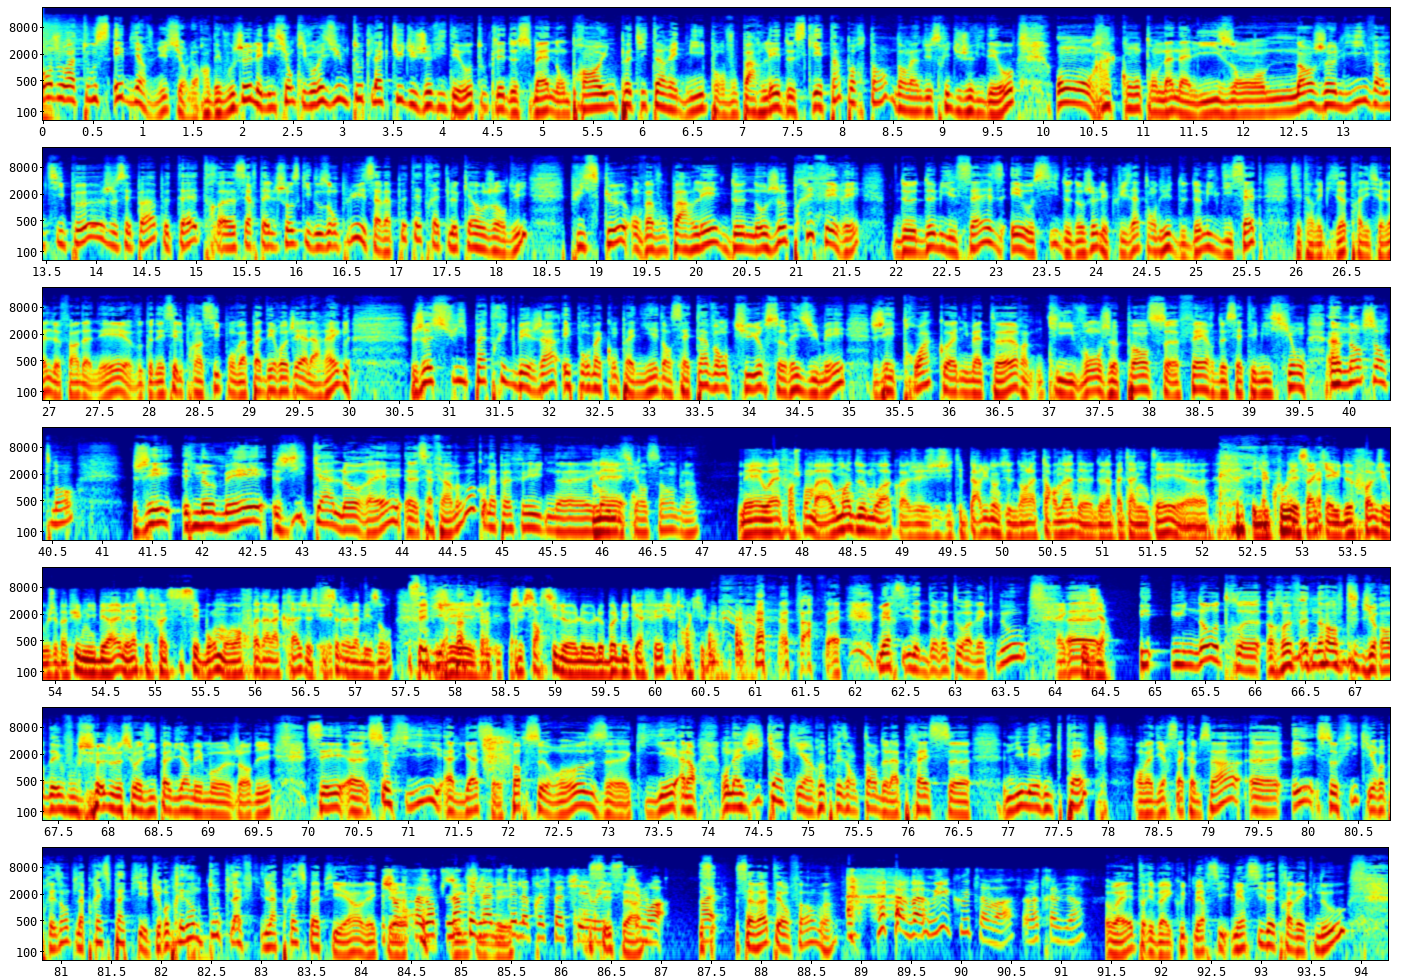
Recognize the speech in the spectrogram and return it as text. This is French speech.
Bonjour à tous et bienvenue sur le Rendez-vous Jeu, l'émission qui vous résume toute l'actu du jeu vidéo toutes les deux semaines. On prend une petite heure et demie pour vous parler de ce qui est important dans l'industrie du jeu vidéo. On raconte, on analyse, on enjolive un petit peu, je sais pas, peut-être euh, certaines choses qui nous ont plu et ça va peut-être être le cas aujourd'hui puisque on va vous parler de nos jeux préférés de 2016 et aussi de nos jeux les plus attendus de 2017. C'est un épisode traditionnel de fin d'année. Vous connaissez le principe, on va pas déroger à la règle. Je suis Patrick Béja et pour m'accompagner dans cette aventure, ce résumé, j'ai trois co-animateurs qui vont, je pense, faire de cette émission un enchantement. J'ai nommé Jika Loret. Euh, ça fait un moment qu'on n'a pas fait une, euh, une Mais- émission ensemble. Mais ouais, franchement, bah au moins deux mois, quoi. J'ai- J'étais perdu dans, dans la tornade de la paternité, et, euh, et du coup, c'est vrai qu'il y a eu deux fois que j'ai où j'ai pas pu me libérer, mais là cette fois-ci, c'est bon. Mon enfant est à la crèche, je suis seul à la maison. C'est bien. J'ai- sorti le, le, le bol de café, je suis tranquille. Parfait. Merci d'être de retour avec nous. Avec Euh, plaisir. Une autre euh, revenante du rendez-vous jeu, je ne choisis pas bien mes mots aujourd'hui, c'est euh, Sophie, alias Force Rose, euh, qui est... Alors, on a Jika qui est un représentant de la presse euh, numérique tech, on va dire ça comme ça, euh, et Sophie qui représente la presse papier. Tu représentes toute la, la presse papier, hein, avec... Je euh, représente l'intégralité de la presse papier, oui, C'est ça. chez moi. Ouais. Ça- Ça va, t'es en forme hein? Bah oui, écoute, ça va, ça va très bien. Ouais, t- eh ben écoute, merci, merci d'être avec nous.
